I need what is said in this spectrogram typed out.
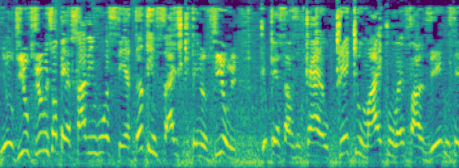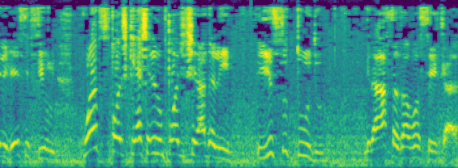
e eu vi o filme e só pensava em você. É tanto insight que tem no filme que eu pensava assim, cara, o que que o Michael vai fazer se ele ver esse filme? Quantos podcasts ele não pode tirar dali? E isso tudo, graças a você, cara.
